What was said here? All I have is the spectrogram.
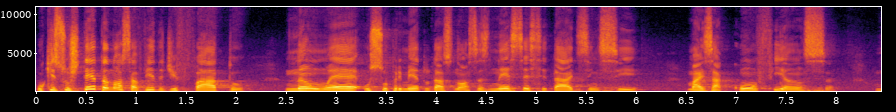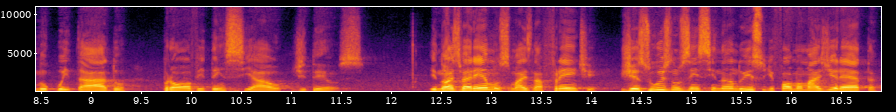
o que sustenta a nossa vida de fato não é o suprimento das nossas necessidades em si, mas a confiança no cuidado providencial de Deus. E nós veremos mais na frente Jesus nos ensinando isso de forma mais direta.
